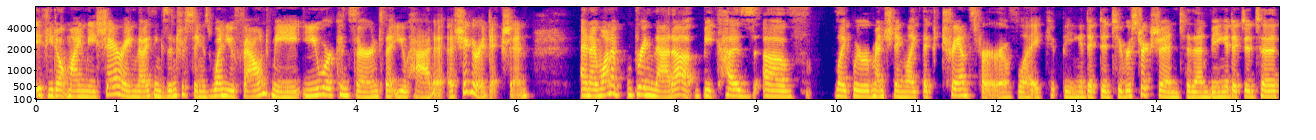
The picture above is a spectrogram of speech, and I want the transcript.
if you don't mind me sharing, that I think is interesting is when you found me, you were concerned that you had a, a sugar addiction. And I want to bring that up because of like we were mentioning, like the transfer of like being addicted to restriction to then being addicted to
